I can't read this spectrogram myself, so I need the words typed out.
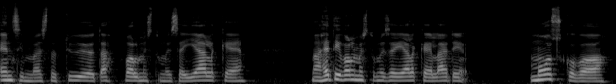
ensimmäistä työtä valmistumisen jälkeen. Mä heti valmistumisen jälkeen lähdin Moskovaa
